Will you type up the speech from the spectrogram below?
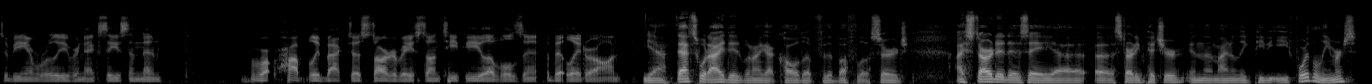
to being a reliever next season, then probably back to a starter based on TPE levels a bit later on. Yeah, that's what I did when I got called up for the Buffalo Surge. I started as a, uh, a starting pitcher in the minor league PBE for the Lemurs.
